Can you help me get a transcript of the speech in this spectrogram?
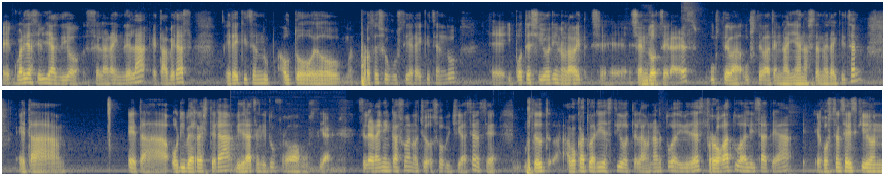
e, Guardia Zibilak dio zelarain dela, eta beraz, eraikitzen du auto edo prozesu guztia eraikitzen du e, hipotesi hori nolabait sendotzera, ez? Uste, ba, uste baten gainean azten eraikitzen, eta eta hori berrestera bideratzen ditu froga guztiak. Zelerainen kasuan oso, oso bitxia zen, ze uste dut abokatuari ez diotela onartu adibidez, frogatu alizatea, egozten zaizkion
